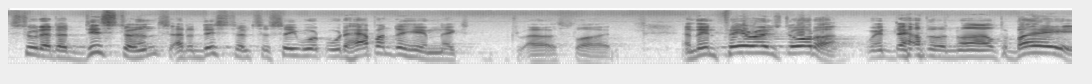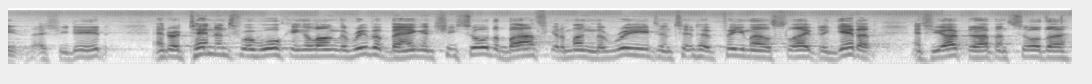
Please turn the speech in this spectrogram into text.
stood at a distance, at a distance to see what would happen to him. Next uh, slide. And then Pharaoh's daughter went down to the Nile to bathe, as she did. And her attendants were walking along the riverbank, and she saw the basket among the reeds and sent her female slave to get it. And she opened it up and saw the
